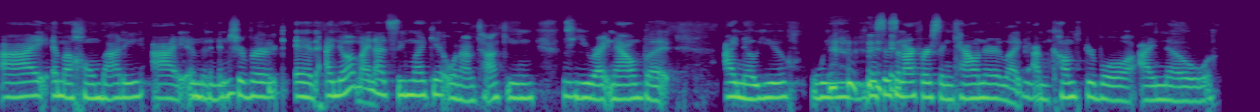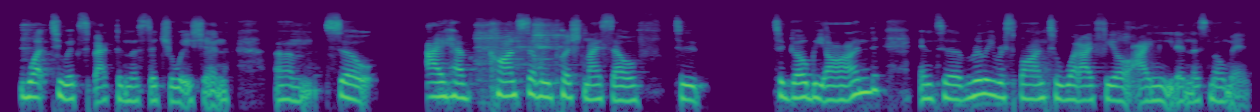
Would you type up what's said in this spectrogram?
I am a homebody. I am mm-hmm. an introvert. And I know it might not seem like it when I'm talking mm-hmm. to you mm-hmm. right now, but I know you. We this isn't our first encounter. Like mm-hmm. I'm comfortable. I know what to expect in this situation. Um, so I have constantly pushed myself to to go beyond and to really respond to what I feel I need in this moment.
